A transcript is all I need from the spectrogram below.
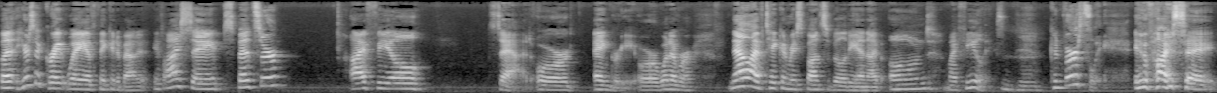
but here's a great way of thinking about it. If I say, Spencer, I feel sad or angry or whatever. Now I've taken responsibility and I've owned my feelings. Mm-hmm. Conversely, if I say,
